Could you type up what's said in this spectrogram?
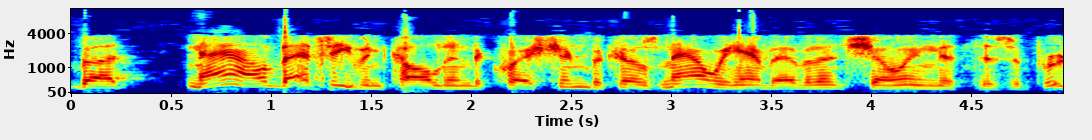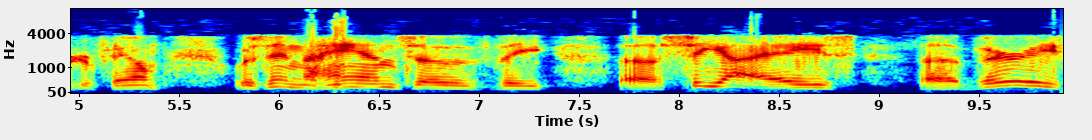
but now that's even called into question because now we have evidence showing that the Zapruder film was in the hands of the uh, CIA's uh, very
